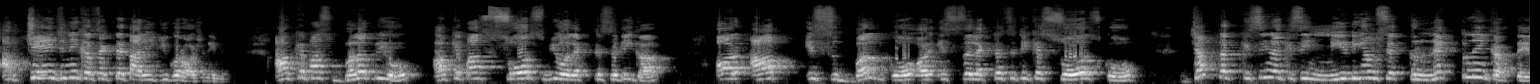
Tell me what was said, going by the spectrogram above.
آپ چینج نہیں کر سکتے تاریکی کو روشنی میں۔ آپ کے پاس بلب بھی ہو، آپ کے پاس سورس بھی ہو الیکٹریسٹی کا، اور آپ اس بلب کو اور اس الیکٹریسٹی کے سورس کو جب تک کسی نہ کسی میڈیم سے کنیکٹ نہیں کرتے،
